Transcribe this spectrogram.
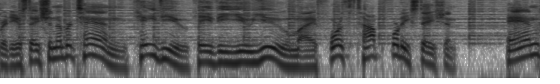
radio station number 10, KVU, KVUU, my fourth top 40 station, and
